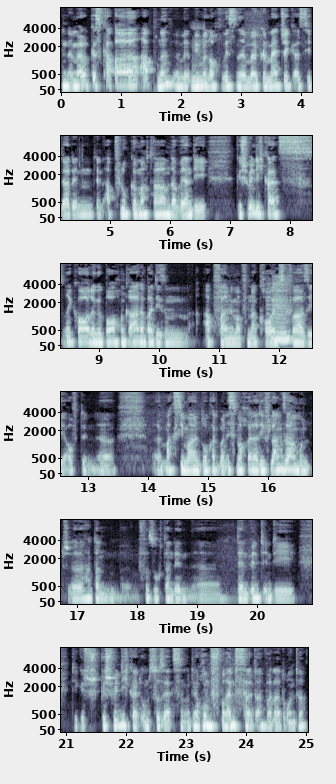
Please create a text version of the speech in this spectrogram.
in America's Kappa ab, ne? Wie, mhm. wir noch wissen, American Magic, als die da den den Abflug gemacht haben, da werden die Geschwindigkeitsrekorde gebrochen, gerade bei diesem Abfallen, wenn man von der Kreuz mhm. quasi auf den äh, äh, maximalen Druck hat. Man ist noch relativ langsam und äh, hat dann äh, versucht dann den äh, den Wind in die die Geschwindigkeit umzusetzen und der Rumpf bremst halt einfach darunter.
